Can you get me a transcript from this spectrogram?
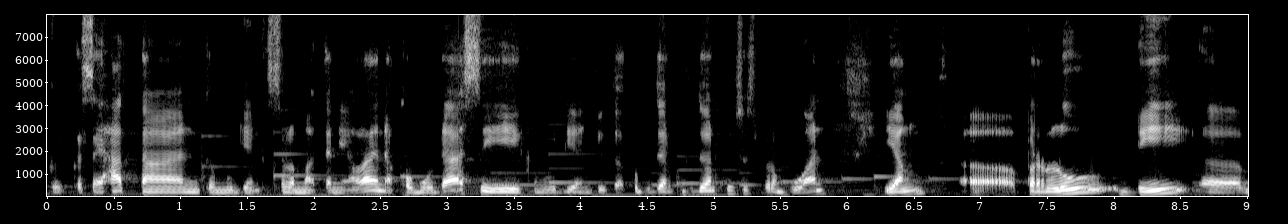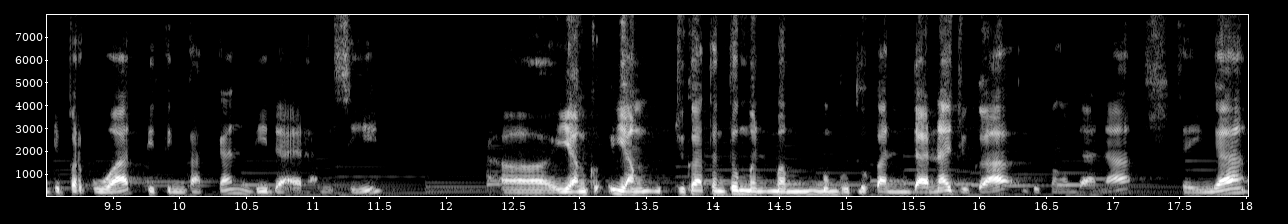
kesehatan, kemudian keselamatan yang lain, akomodasi, kemudian juga kebutuhan-kebutuhan khusus perempuan yang uh, perlu di, uh, diperkuat, ditingkatkan di daerah misi uh, yang yang juga tentu membutuhkan dana juga dukungan dana sehingga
